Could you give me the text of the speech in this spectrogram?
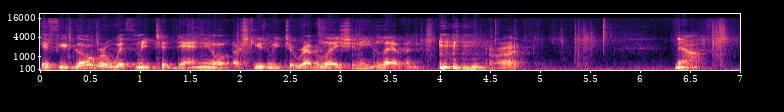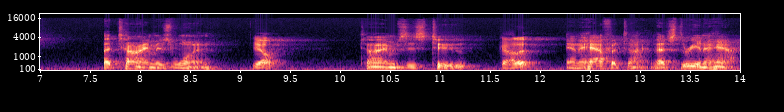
if you go over with me to Daniel, or excuse me, to Revelation 11, All right. now, a time is one, Yep. times is two, Got it. and a half a time. That's three and a half.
